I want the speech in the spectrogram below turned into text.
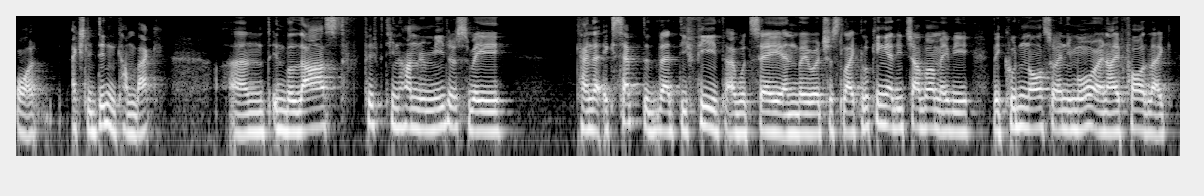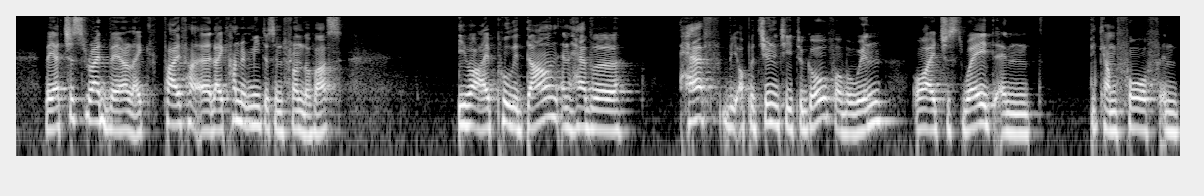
or actually didn't come back. And in the last 1500 meters, we kind of accepted that defeat, I would say, and they were just like looking at each other. Maybe they couldn't also anymore, and I thought like they are just right there, like five, uh, like 100 meters in front of us. Either I pull it down and have a have the opportunity to go for the win, or I just wait and become fourth in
